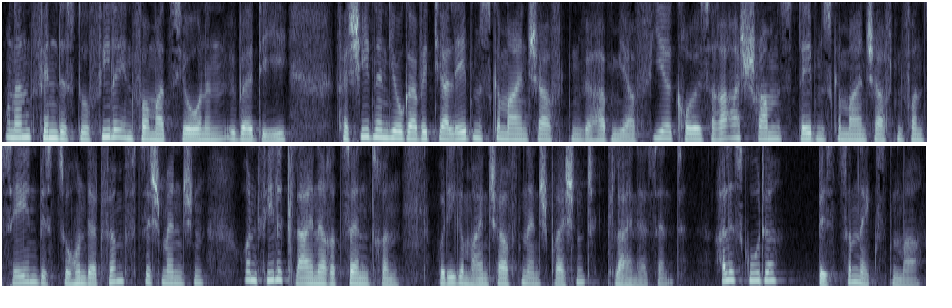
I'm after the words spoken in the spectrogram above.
und dann findest du viele Informationen über die verschiedenen Yoga Vidya Lebensgemeinschaften. Wir haben ja vier größere Ashrams, Lebensgemeinschaften von 10 bis zu 150 Menschen und viele kleinere Zentren, wo die Gemeinschaften entsprechend kleiner sind. Alles Gute, bis zum nächsten Mal.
